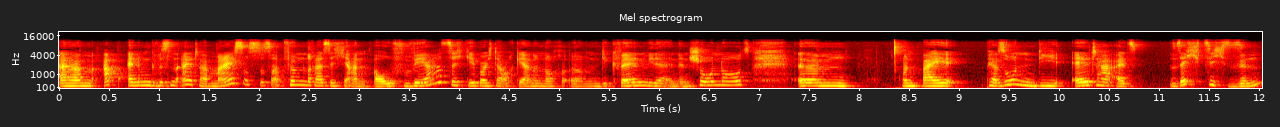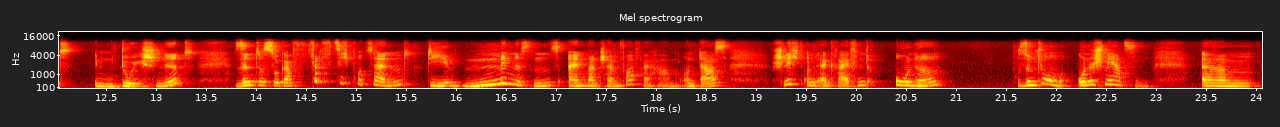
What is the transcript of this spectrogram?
Ähm, ab einem gewissen Alter, meistens ist es ab 35 Jahren aufwärts. Ich gebe euch da auch gerne noch ähm, die Quellen wieder in den Show Notes. Ähm, und bei Personen, die älter als 60 sind, im Durchschnitt sind es sogar 50 Prozent, die mindestens einen Bandscheibenvorfall haben. Und das schlicht und ergreifend ohne Symptome, ohne Schmerzen. Ähm,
